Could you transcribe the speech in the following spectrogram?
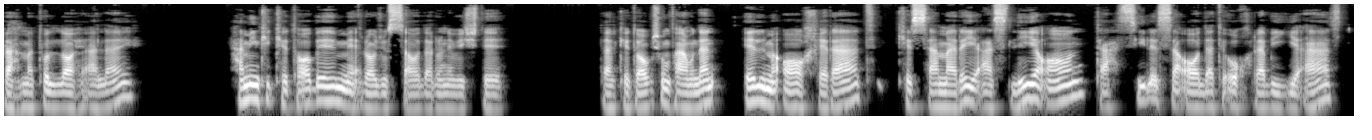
رحمت الله علیه همین که کتاب معراج السعاده رو نوشته. در کتابشون فرمودن علم آخرت که ثمره اصلی آن تحصیل سعادت اخرویه است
